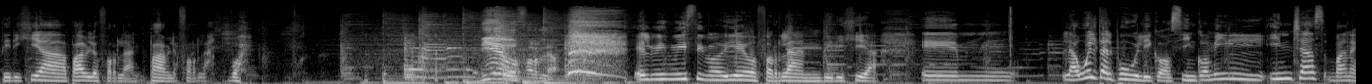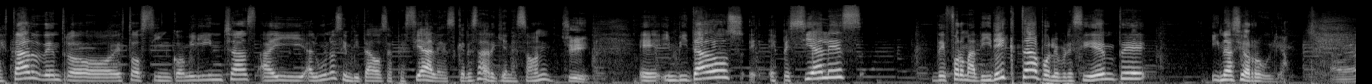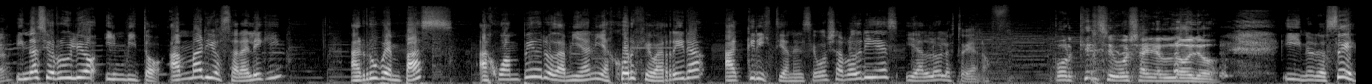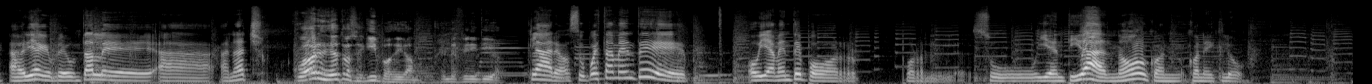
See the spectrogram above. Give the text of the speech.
Dirigía a Pablo Forlán. Pablo Forlán. Buah. Diego Forlán. El mismísimo Diego Forlán dirigía. Eh, la vuelta al público, 5.000 hinchas van a estar. Dentro de estos 5.000 hinchas hay algunos invitados especiales. ¿Querés saber quiénes son? Sí. Eh, invitados especiales de forma directa por el presidente Ignacio Rubio. A ver. Ignacio Rubio invitó a Mario Saralegui, a Rubén Paz, a Juan Pedro Damiani, a Jorge Barrera, a Cristian El Cebolla Rodríguez y a Lolo Stoyanov. ¿Por qué el cebolla y el Lolo? Y no lo sé, habría que preguntarle a, a Nacho. Jugadores de otros equipos, digamos, en definitiva. Claro, supuestamente, obviamente por, por su identidad, ¿no? Con, con el club.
